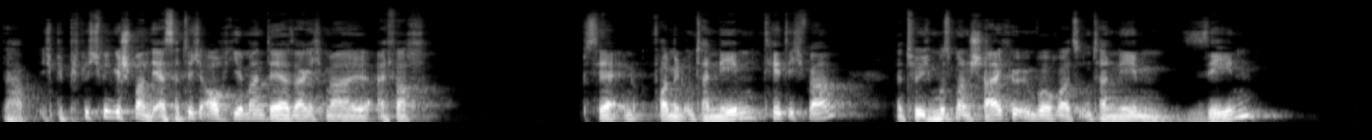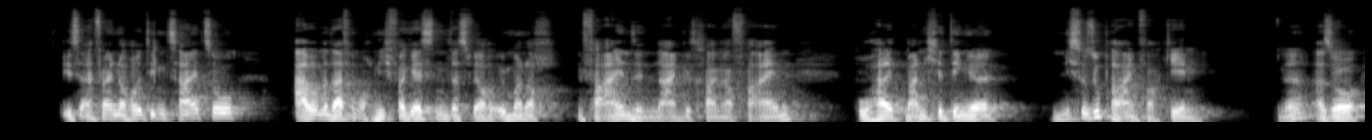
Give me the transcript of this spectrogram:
ja, ich, ich bin gespannt. Er ist natürlich auch jemand, der, sage ich mal, einfach bisher in, vor allem in Unternehmen tätig war. Natürlich muss man Schalke irgendwo auch als Unternehmen sehen. Ist einfach in der heutigen Zeit so. Aber man darf auch nicht vergessen, dass wir auch immer noch ein Verein sind, ein eingetragener Verein, wo halt manche Dinge nicht so super einfach gehen. Ne? Also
